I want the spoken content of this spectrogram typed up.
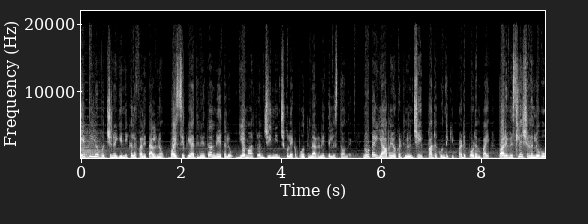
ఏపీలో వచ్చిన ఎన్నికల ఫలితాలను వైసీపీ అధినేత నేతలు ఏమాత్రం జీర్ణించుకోలేకపోతున్నారని తెలుస్తోంది. నూట యాభై ఒకటి నుంచి పదకొండుకి పడిపోవడంపై వారి విశ్లేషణలు ఓ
